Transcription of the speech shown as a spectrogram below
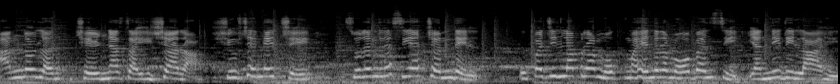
आंदोलन छेडण्याचा इशारा शिवसेनेचे सुरेंद्रसिंह चंदेल उपजिल्हा प्रमुख महेंद्र मोहबन्सी यांनी दिला आहे.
